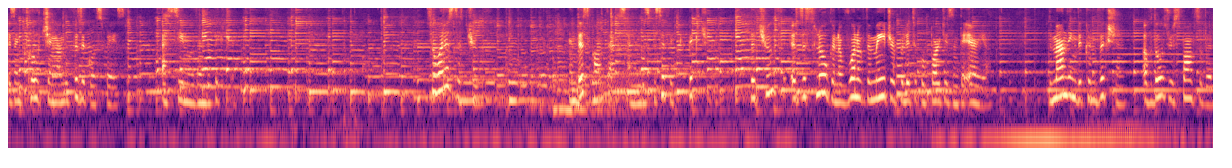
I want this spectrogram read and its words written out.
is encroaching on the physical space, as seen within the picture. So, what is the truth? In this context and in the specific picture, the truth is the slogan of one of the major political parties in the area, demanding the conviction of those responsible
